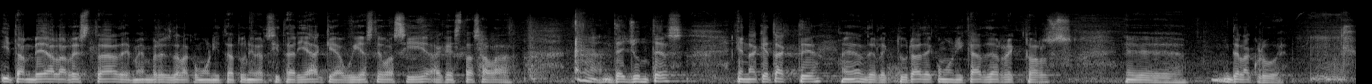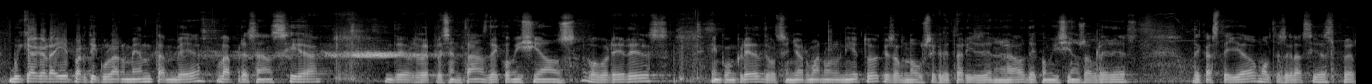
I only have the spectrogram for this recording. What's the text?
i també a la resta de membres de la comunitat universitària que avui esteu així, a aquesta sala de juntes, en aquest acte eh, de lectura de comunicat de rectors eh, de la CRUE. Vull agrair particularment també la presència dels representants de comissions obreres, en concret del senyor Manuel Nieto, que és el nou secretari general de comissions obreres de Castelló. Moltes gràcies per,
